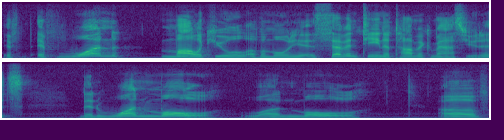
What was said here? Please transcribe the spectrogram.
if, if one molecule of ammonia is 17 atomic mass units, then one mole, one mole of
